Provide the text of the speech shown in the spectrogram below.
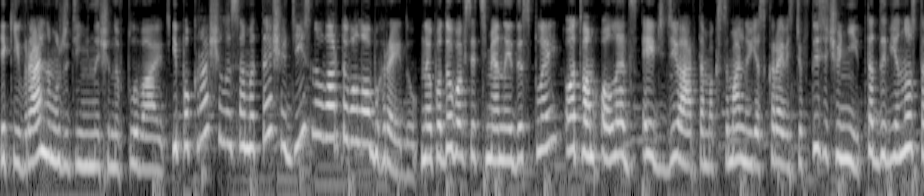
які в реальному житті ні на що не впливають, і покращили саме те, що дійсно вартувало апгрейду. Не подобався тьмяний дисплей? От вам OLED з HDR та максимальною яскравістю в 1000 ніт та 90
